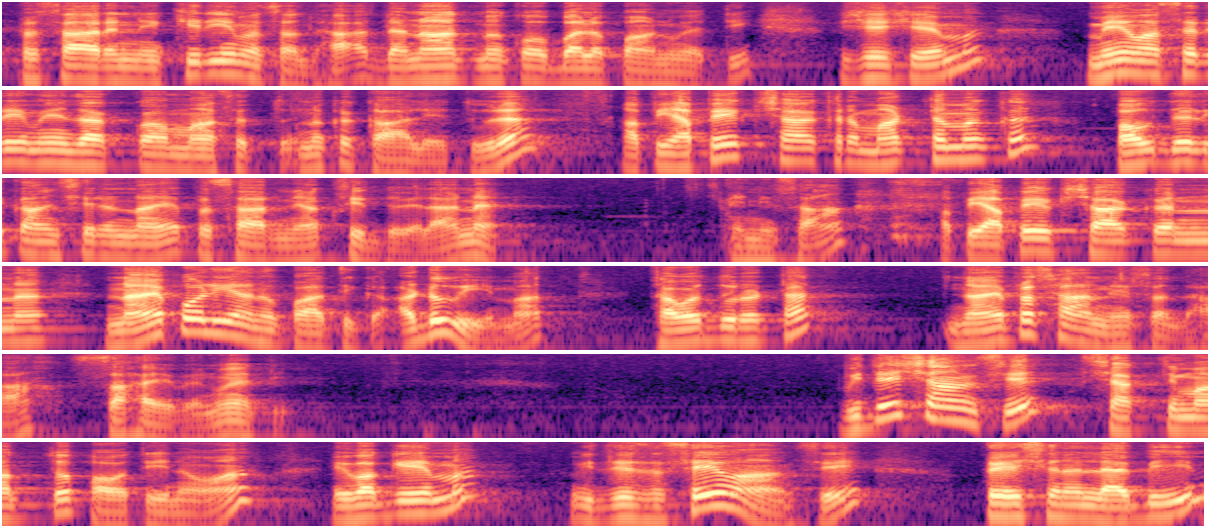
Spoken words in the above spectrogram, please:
ප්‍රසාරණය කිරීම සඳහා ධනාත්මකව බලපානු ඇති විශේෂයෙන්ම මේ වසරේ මේ දක්වා මාස 3ක කාලය තුල අපි අපේක්ෂා කර මට්ටමක පෞද්ගලිකාංශයට ණය ප්‍රසාරණයක් සිද්ධ වෙලා නැහැ. ඒ නිසා අපි අපේක්ෂා කරන ණය පොලි අනුපාතික අඩුවීමත් තවදුරටත් ණය ප්‍රසාරණය සඳහා සහාය වෙනු ඇති. විදේශාංශය ශක්තිමත්ව පවතිනවා. ඒ වගේම විදේශ සේවාංශයේ ප්‍රේෂණ ලැබීම්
